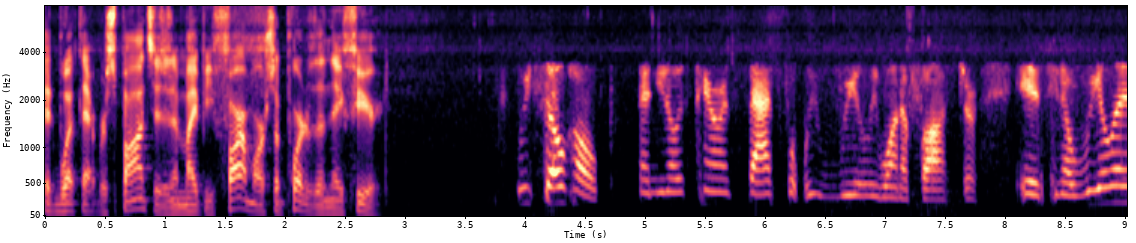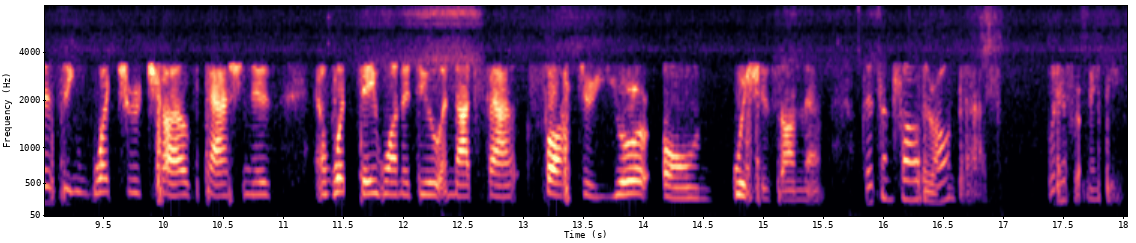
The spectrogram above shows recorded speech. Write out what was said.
at what that response is, and it might be far more supportive than they feared. we so hope and you know as parents that's what we really want to foster is you know realizing what your child's passion is and what they want to do and not fa- foster your own wishes on them let them follow their own path whatever it may be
